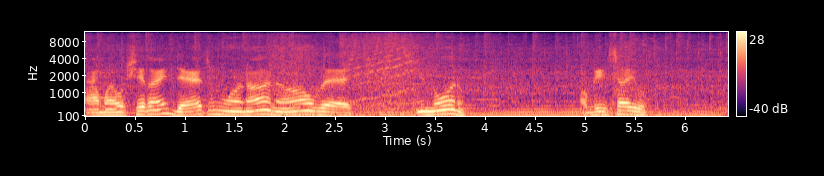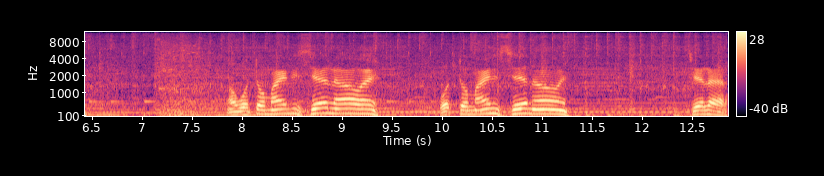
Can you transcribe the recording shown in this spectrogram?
Ah, mas eu vou chegar em décimo, mano. Ah, não, velho. Em nono. Alguém saiu. Não vou tomar NC não, hein. Vou tomar NC não, hein. Acelera.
